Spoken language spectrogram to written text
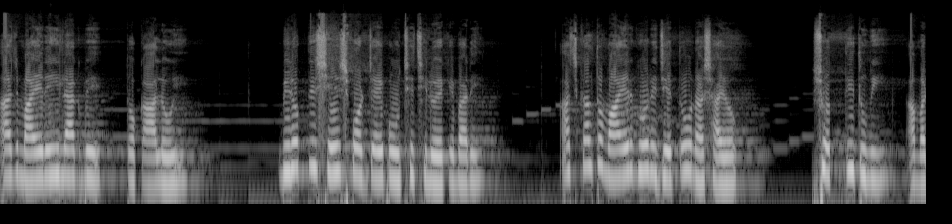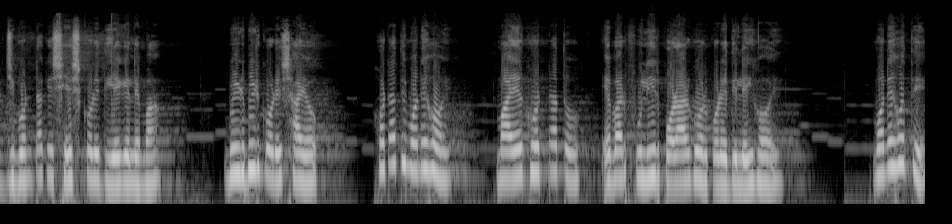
আজ মায়ের এই লাগবে, তো কাল ওই। বিরক্তির শেষ পর্যায়ে পৌঁছেছিল একেবারে। আজকাল তো মায়ের ঘরে যেতেও না, সায়ক। সত্যি তুমি আমার জীবনটাকে শেষ করে দিয়ে গেলে, মা। বিড়বিড় করে, সায়ক। হঠাৎই মনে হয়, মায়ের ঘরটা তো এবার ফুলির পড়ার ঘর করে দিলেই হয়। মনে হতে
